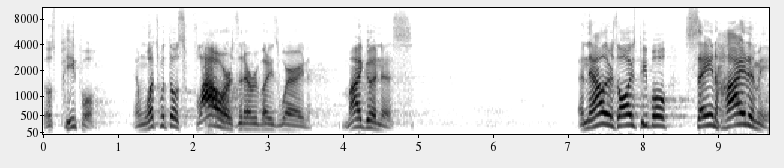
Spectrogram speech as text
those people. And what's with those flowers that everybody's wearing? My goodness. And now there's always people saying hi to me.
